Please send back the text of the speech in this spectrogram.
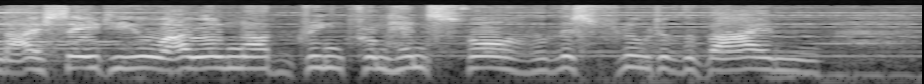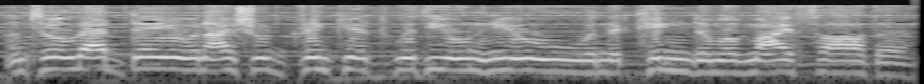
And I say to you, I will not drink from henceforth of this fruit of the vine until that day when I shall drink it with you new in the kingdom of my Father.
